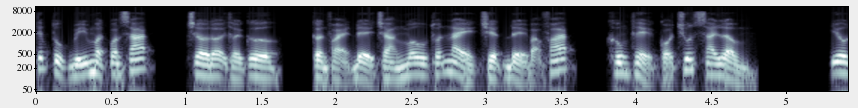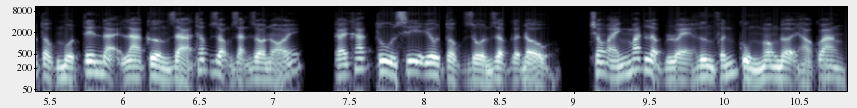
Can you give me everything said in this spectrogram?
tiếp tục bí mật quan sát, chờ đợi thời cơ, cần phải để chàng mâu thuẫn này triệt để bạo phát, không thể có chút sai lầm. Yêu tộc một tên đại la cường giả thấp giọng dặn dò nói, cái khác tu sĩ yêu tộc dồn dập gật đầu, trong ánh mắt lập lòe hưng phấn cùng mong đợi hào quang.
